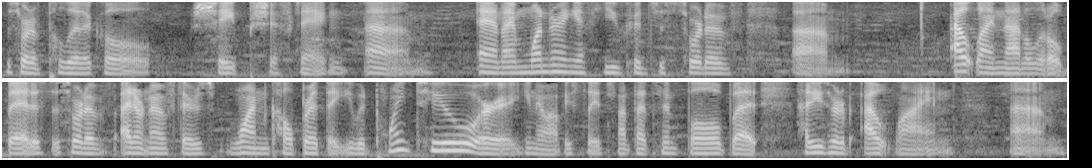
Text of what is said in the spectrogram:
the sort of political shape shifting. Um, and I'm wondering if you could just sort of um, outline that a little bit as to sort of I don't know if there's one culprit that you would point to, or you know, obviously it's not that simple, but how do you sort of outline um,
